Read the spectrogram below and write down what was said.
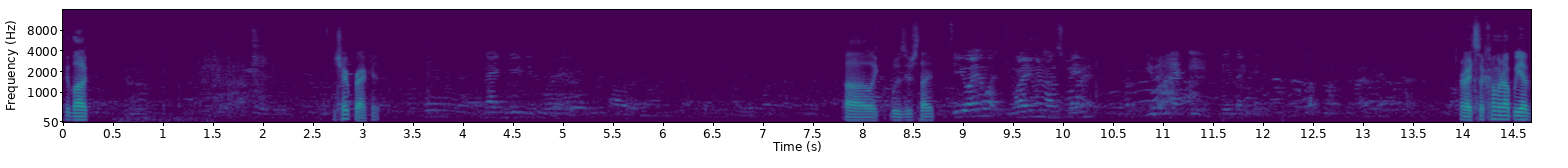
Good luck. Check bracket. Uh, like loser side. Do you want anyone? Do you want anyone on stream? You and Mike D. Me and Mike D. All right, so coming up we have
